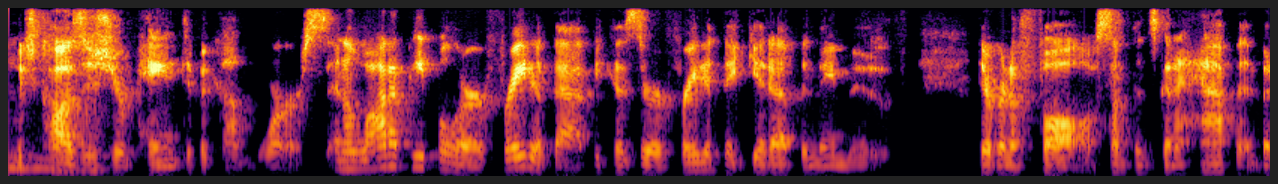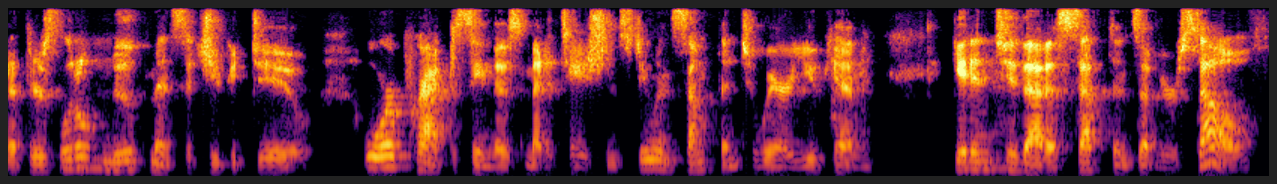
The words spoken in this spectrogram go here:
which Mhm. causes your pain to become worse. And a lot of people are afraid of that because they're afraid if they get up and they move, they're going to fall, something's going to happen. But if there's little Mhm. movements that you could do, or practicing those meditations, doing something to where you can get into that acceptance of yourself,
